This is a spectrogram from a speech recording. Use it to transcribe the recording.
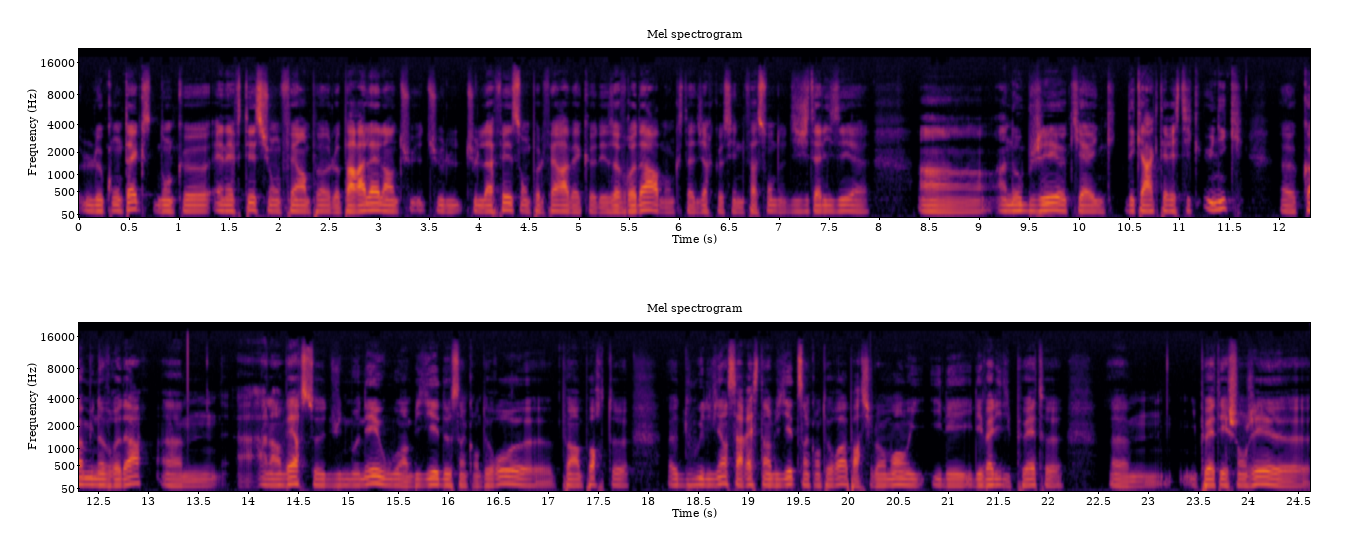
le, contexte, donc NFT, si on fait un peu le parallèle, hein, tu, tu, tu l'as fait, on peut le faire avec des œuvres d'art, donc c'est-à-dire que c'est une façon de digitaliser un, un, objet qui a des caractéristiques uniques comme une œuvre d'art, à, l'inverse d'une monnaie ou un billet de 50 euros, peu importe euh, d'où il vient, ça reste un billet de 50 euros à partir du moment où il, est, il est, valide, il peut être, euh, il peut être échangé euh,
